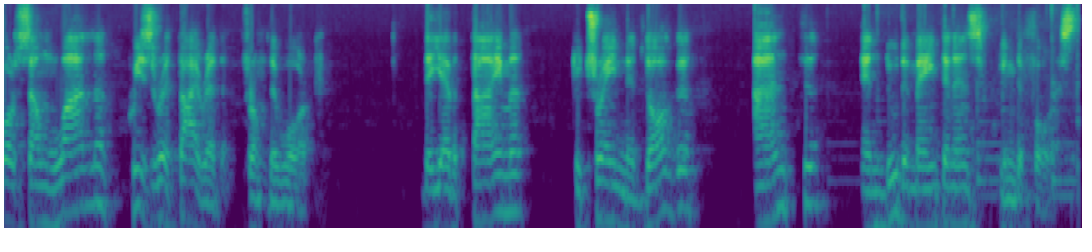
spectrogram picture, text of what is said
for someone who is retired from the work. They have time to train a dog hunt and do the maintenance in the forest.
